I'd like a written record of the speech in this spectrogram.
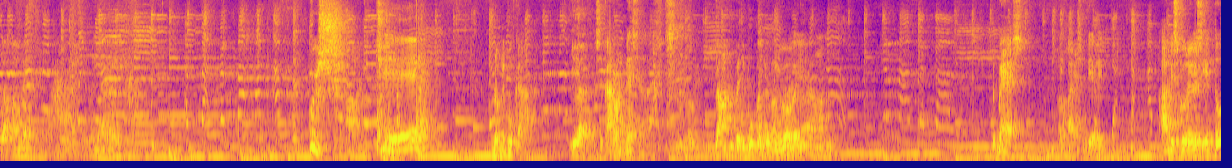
2018 Wush, anjing belum dibuka? iya masih karon biasa. Jangan sampai dibuka juga. Oh iya. The best kalau karya sendiri. Abis gue rilis itu,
